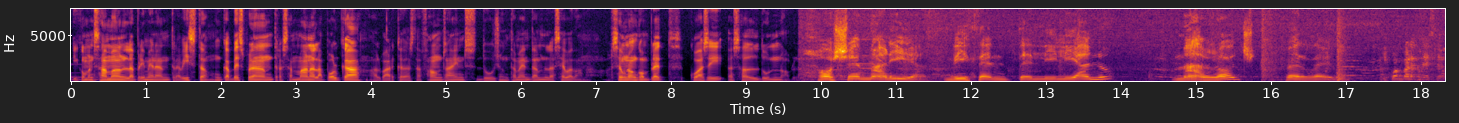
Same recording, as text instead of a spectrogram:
I començam amb la primera entrevista. Un cap vespre entre setmana a la Polca, al bar que des de fa uns anys du juntament amb la seva dona. El seu nom complet quasi és el d'un noble. José María Vicente Liliano Marroig Ferrer. I quan vas néixer?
